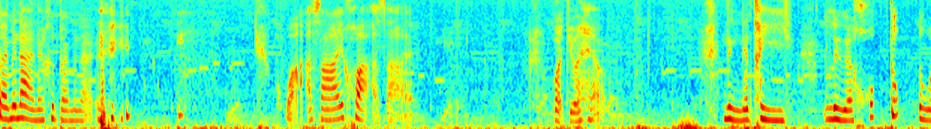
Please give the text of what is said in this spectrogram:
ไปไม่ได้นะ ขึ้นไปไม่ได้ ขวาซ้ายขวาซ้าย What your hell หนึ่งนาที เหลือครบทุกตัว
